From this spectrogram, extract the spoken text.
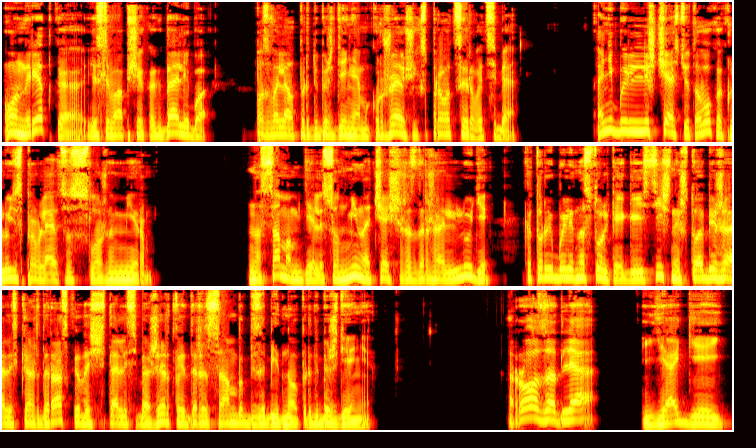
Он редко, если вообще когда-либо, позволял предубеждениям окружающих спровоцировать себя. Они были лишь частью того, как люди справляются с сложным миром. На самом деле Сунмина чаще раздражали люди, которые были настолько эгоистичны, что обижались каждый раз, когда считали себя жертвой даже самого безобидного предубеждения. «Роза для...» «Я гей»,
